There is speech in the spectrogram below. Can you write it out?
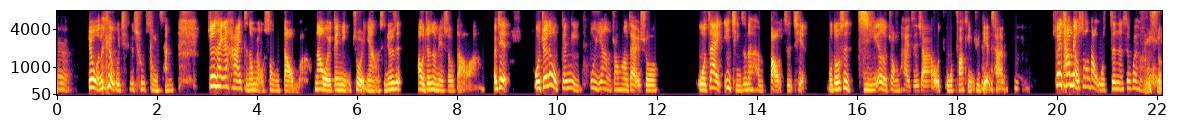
嗯，就是我那个无接触送餐，就是他，因为他一直都没有送到嘛，那我也跟你做了一样的事情，就是。啊，我真的没收到啊！而且我觉得我跟你不一样的状况在于说，我在疫情真的很爆之前，我都是饥饿状态之下，我我 fucking 去点餐，嗯，所以他没有送到，我真的是会很不爽。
